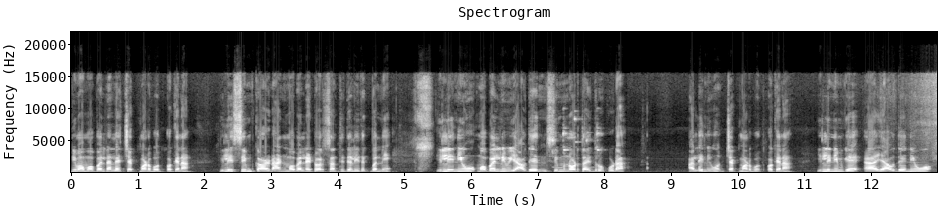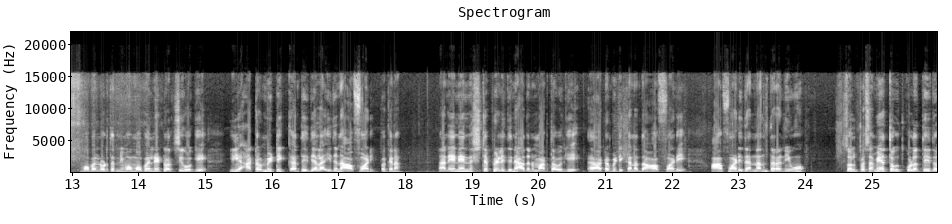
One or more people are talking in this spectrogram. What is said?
ನಿಮ್ಮ ಮೊಬೈಲ್ನಲ್ಲೇ ಚೆಕ್ ಮಾಡ್ಬೋದು ಓಕೆನಾ ಇಲ್ಲಿ sim card and mobile networks ಅಂತಿದೆಯಲ್ಲ ಇದಕ್ಕೆ ಬನ್ನಿ. ಇಲ್ಲಿ ನೀವು ಮೊಬೈಲ್ ನೀವು ಯಾವುದೇ ಸಿಮ್ ನೋಡ್ತಾ ಇದ್ದರೂ ಕೂಡ ಅಲ್ಲಿ ನೀವು ಚೆಕ್ ಮಾಡ್ಬೋದು ಓಕೆನಾ ಇಲ್ಲಿ ನಿಮಗೆ ಯಾವುದೇ ನೀವು ಮೊಬೈಲ್ ನೋಡ್ತಾರೆ, ನಿಮ್ಮ ಮೊಬೈಲ್ ನೆಟ್ವರ್ಕ್ಸಿಗೆ ಹೋಗಿ, ಇಲ್ಲಿ ಆಟೋಮೆಟಿಕ್ ಅಂತ ಇದೆಯಲ್ಲ, ಇದನ್ನು ಆಫ್ ಮಾಡಿ ಓಕೆನಾ ನಾನು ಏನೇನು ಸ್ಟೆಪ್ ಹೇಳಿದ್ದೀನಿ, ಅದನ್ನು ಮಾಡ್ತಾ ಹೋಗಿ ಆಟೋಮೆಟಿಕ್ ಅನ್ನೋದನ್ನ ಆಫ್ ಮಾಡಿ ಆಫ್ ಮಾಡಿದ ನಂತರ ನೀವು ಸ್ವಲ್ಪ ಸಮಯ ತೆಗೆದುಕೊಳ್ಳುತ್ತೆ ಇದು,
